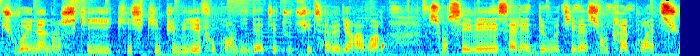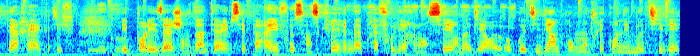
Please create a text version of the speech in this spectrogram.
tu vois une annonce qui, qui, qui est publiée, il faut candidater tout de suite. Ça veut dire avoir son CV, sa lettre de motivation prêt pour être super réactif. Et pour les agences d'intérim, c'est pareil, il faut s'inscrire, mais après, il faut les relancer, on va dire, au quotidien pour montrer qu'on est motivé.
